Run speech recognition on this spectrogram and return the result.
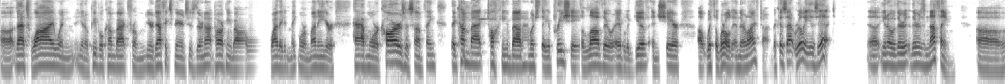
Uh, that's why when you know people come back from near-death experiences, they're not talking about why they didn't make more money or have more cars or something. They come back talking about how much they appreciate the love they were able to give and share uh, with the world in their lifetime, because that really is it. Uh, you know, there there's nothing uh,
